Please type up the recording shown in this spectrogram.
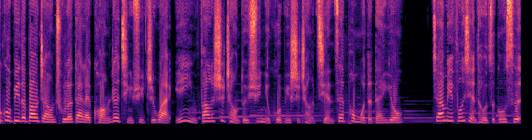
狗币的暴涨，除了带来狂热情绪之外，也引发了市场对虚拟货币市场潜在泡沫的担忧。加密风险投资公司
